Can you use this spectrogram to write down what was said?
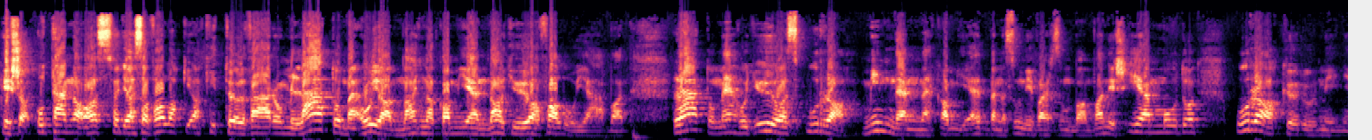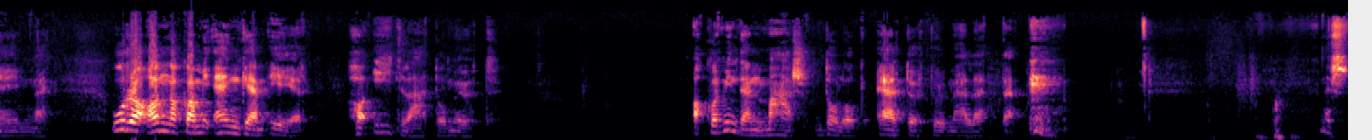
és utána az, hogy az a valaki, akitől várom, látom-e olyan nagynak, amilyen nagy ő a valójában. Látom-e, hogy ő az ura mindennek, ami ebben az univerzumban van, és ilyen módon ura a körülményeimnek. Ura annak, ami engem ér, ha így látom őt akkor minden más dolog eltörpül mellette. És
